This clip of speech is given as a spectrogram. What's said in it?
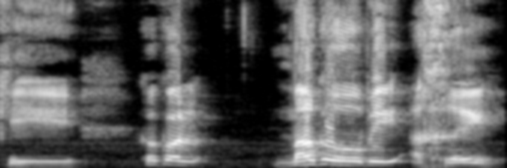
כי קודם כל מרגו רובי אחרי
